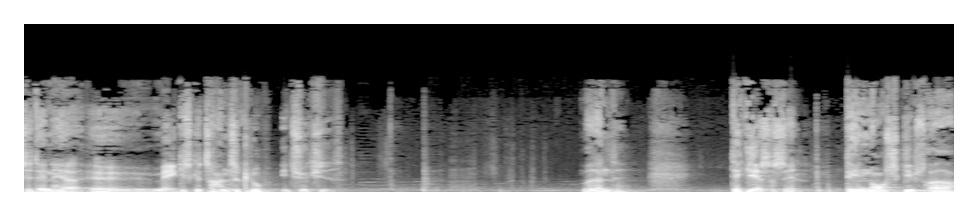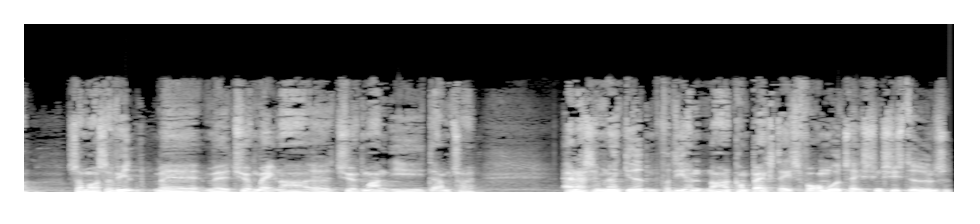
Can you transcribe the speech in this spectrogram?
til den her øh, magiske transeklub i Tyrkiet? Hvordan det? Det giver sig selv. Det er en norsk skibsredder, som også er vild med, med tyrkmaner, øh, tyrkmand i damtøj. Han har simpelthen givet dem, fordi han, når han kom backstage for at modtage sin sidste ydelse,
